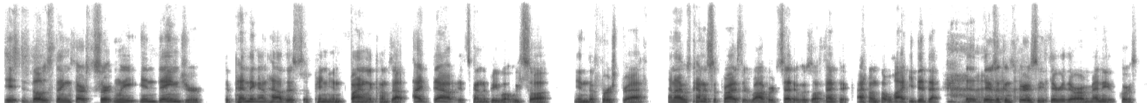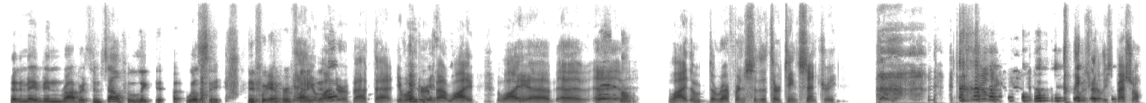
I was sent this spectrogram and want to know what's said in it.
it, those things are certainly in danger, depending on how this opinion finally comes out. I doubt it's going to be what we saw in the first draft. And I was kind of surprised that Robert said it was authentic. I don't know why he did that. Uh, There's a conspiracy theory, there are many, of course, that it may have been Roberts himself who leaked it, but we'll see if we ever Yeah, find you out. wonder about that. You wonder about why why uh, uh, uh, Wow. Why the the reference to the 13th century. Really, it was really special.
